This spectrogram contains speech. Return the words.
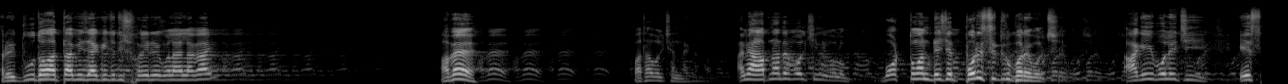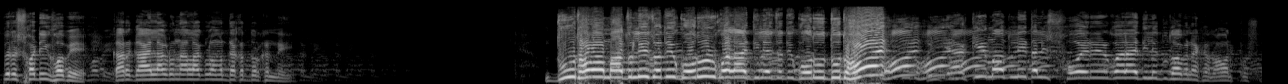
আর ওই দুধ হওয়ার তাবিজ একই যদি শরীরের গলায় লাগায় হবে কথা বলছেন না কেন? আমি আপনাদের বলছি নি বলো। বর্তমান দেশের পরিস্থিতির উপরে বলছি। আগেই বলেছি স্প্রে সঠিক হবে। কার গায়ে লাগল না লাগল আমার দেখার দরকার নেই। দুধ হওয়া মাদুলি যদি গরুর গলায় দিলে যদি গরু দুধ হয়, একই মাদুলি, তাহলে শরীরের গলায় দিলে দুধ হবে না কেন? আমার প্রশ্ন।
